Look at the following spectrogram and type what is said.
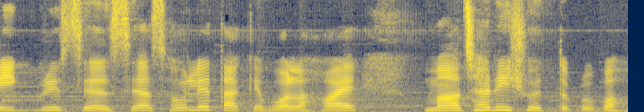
ডিগ্রি সেলসিয়াস হলে তাকে বলা হয় মাঝারি শৈত্যপ্রবাহ।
